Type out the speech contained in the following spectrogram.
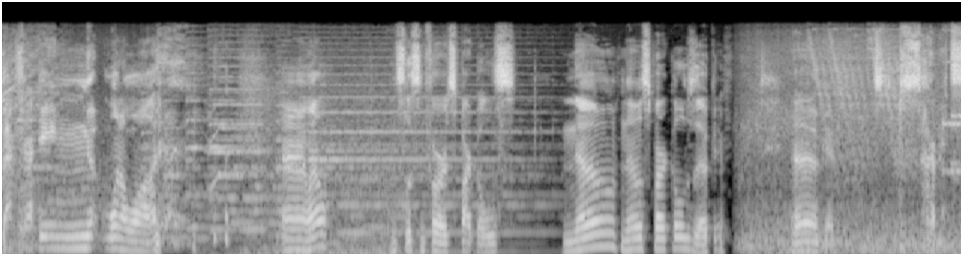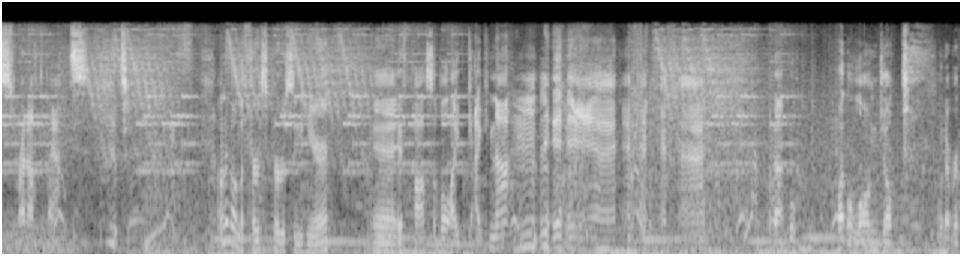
Backtracking 101. uh, well, let's listen for sparkles. No, no sparkles? Okay. Okay. Starbits, right off the bat. I'm gonna go on the first person here. Uh, if possible, I, I cannot... uh, what a long jump. Whatever.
